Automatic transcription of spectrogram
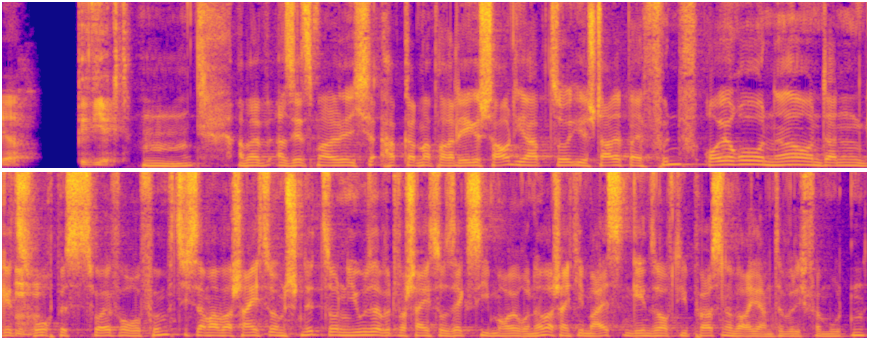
ja, bewirkt. Mhm. Aber also jetzt mal, ich habe gerade mal parallel geschaut, ihr habt so, ihr startet bei 5 Euro, ne? Und dann geht's mhm. hoch bis 12,50 Euro. Sag mal, wahrscheinlich so im Schnitt, so ein User wird wahrscheinlich so 6, 7 Euro, ne? Wahrscheinlich die meisten gehen so auf die Personal-Variante, würde ich vermuten.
